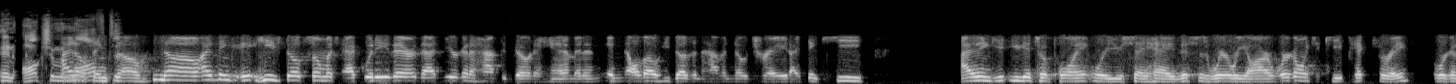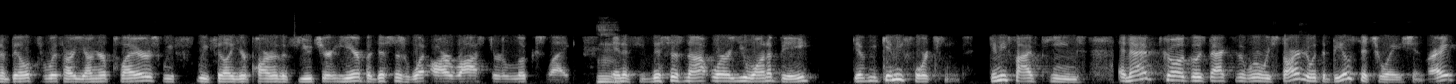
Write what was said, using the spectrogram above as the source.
and auction him I don't think to- so. No, I think he's built so much equity there that you're going to have to go to him. And, and although he doesn't have a no trade, I think he I think you, you get to a point where you say, "Hey, this is where we are. We're going to keep pick three. We're going to build with our younger players. We we feel you're part of the future here, but this is what our roster looks like. Mm. And if this is not where you want to be, give me give me four teams, give me five teams, and that goes back to where we started with the Beal situation, right?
